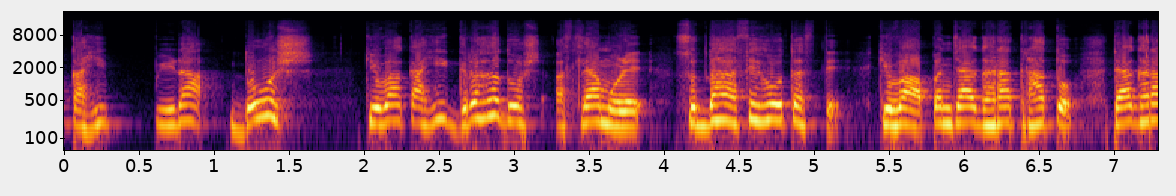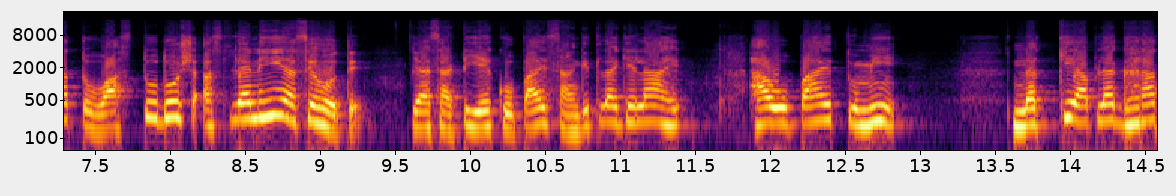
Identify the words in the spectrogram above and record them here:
काही पीडा दोष किंवा काही ग्रहदोष असल्यामुळे सुद्धा असे होत असते. किंवा आपण ज्या घरात राहतो त्या घरात वास्तुदोष असल्यानेही असे होते. यासाठी एक उपाय सांगितला गेला आहे. हा उपाय तुम्ही नक्की आपल्या घरात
